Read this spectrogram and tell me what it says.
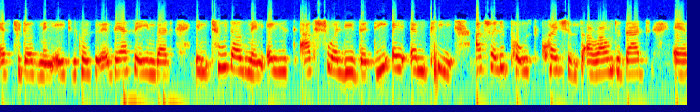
as 2008 because they are saying that in 2008, actually the DAMP actually posed questions around that uh,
